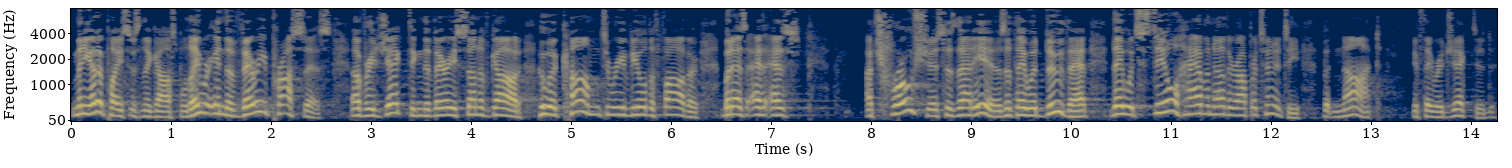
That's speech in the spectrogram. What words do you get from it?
many other places in the Gospel. They were in the very process of rejecting the very Son of God who had come to reveal the Father. But as, as, as atrocious as that is, if they would do that, they would still have another opportunity, but not if they rejected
